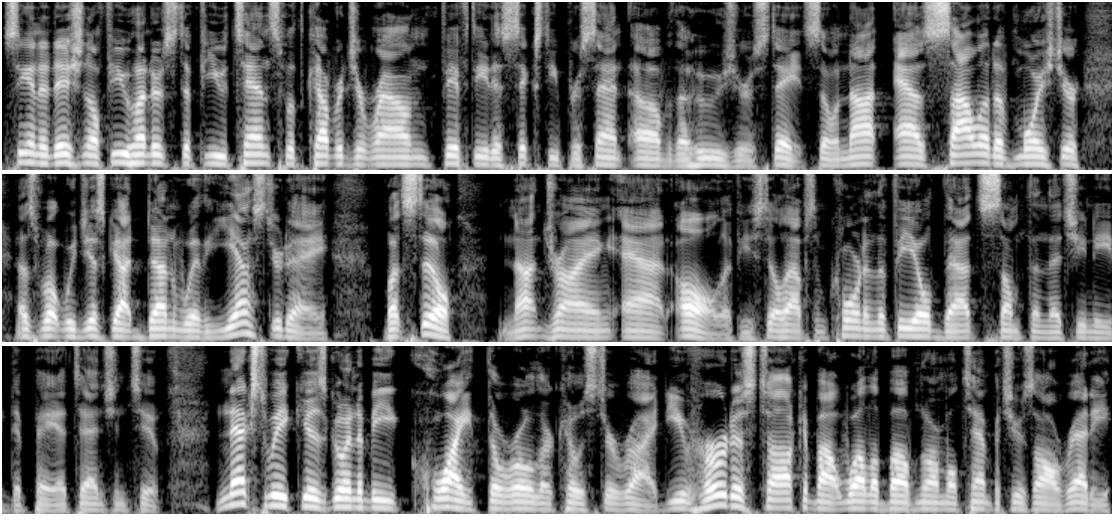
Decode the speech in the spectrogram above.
See an additional few hundreds to few tenths with coverage around 50 to 60 percent of the Hoosier state. So not as solid of moisture as what we just got done with yesterday, but still not drying at all. If you still have some corn in the field, that's something that you need to pay attention to. Next week is going to be quite the roller coaster ride. You've heard us talk about well above normal temperatures already,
